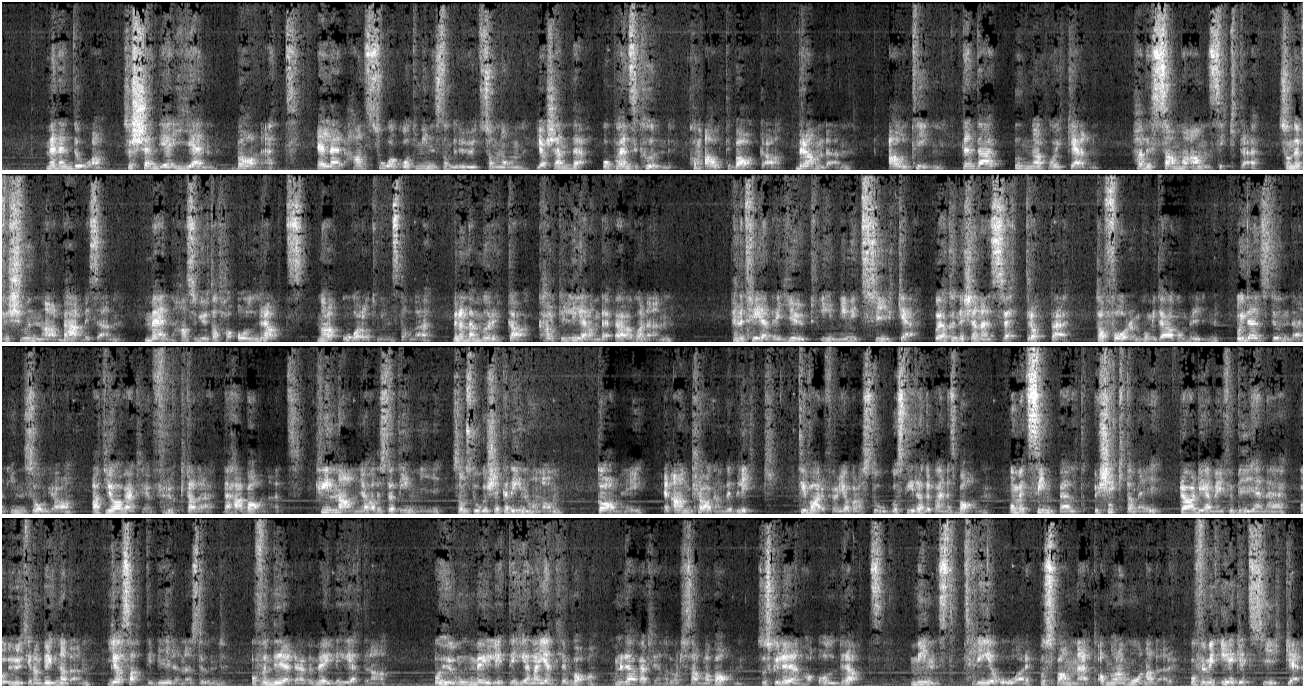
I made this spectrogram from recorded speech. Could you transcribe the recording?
men ändå så kände jag igen barnet. Eller han såg åtminstone ut som någon jag kände. Och på en sekund kom allt tillbaka. Branden, allting. Den där unga pojken hade samma ansikte som den försvunna bebisen. Men han såg ut att ha åldrats några år åtminstone. Med de där mörka, kalkylerande ögonen penetrerade djupt in i mitt psyke och jag kunde känna en svettdroppe ta form på mitt ögonbryn. Och i den stunden insåg jag att jag verkligen fruktade det här barnet. Kvinnan jag hade stött in i, som stod och checkade in honom, gav mig en anklagande blick till varför jag bara stod och stirrade på hennes barn. Och med ett simpelt ursäkta mig rörde jag mig förbi henne och ut genom byggnaden. Jag satt i bilen en stund och funderade över möjligheterna och hur omöjligt det hela egentligen var. Om det där verkligen hade varit samma barn så skulle den ha åldrats minst tre år på spannet av några månader. Och för mitt eget psyke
